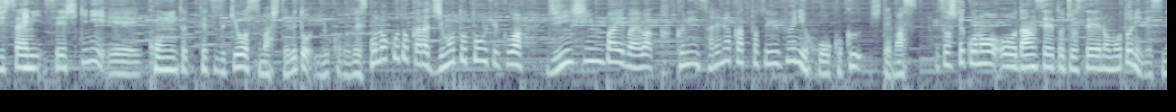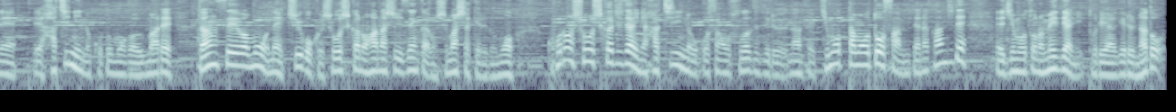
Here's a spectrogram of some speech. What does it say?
実際に正式に、えー、婚姻手続きを済ましているということです。このことから地元当局は人身売買は確認されなかったというふうに報告してます。そしてこの男性と女性のもとにですね、8人の子供が生まれ、男性はもうね、中国少子化の話、前回もしましたけれども、この少子化時代に8人のお子さんを育ててるなんて肝っ玉お父さんみたいな感じで、地元のメディアに取り上げるなど、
